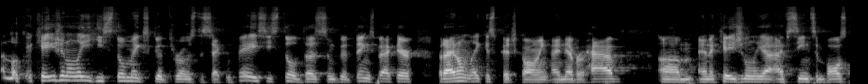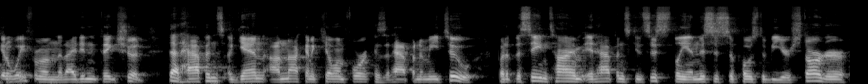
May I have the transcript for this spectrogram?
I look, occasionally he still makes good throws to second base. He still does some good things back there, but I don't like his pitch calling. I never have. Um, and occasionally I've seen some balls get away from him that I didn't think should. That happens. Again, I'm not going to kill him for it because it happened to me too. But at the same time, it happens consistently, and this is supposed to be your starter.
